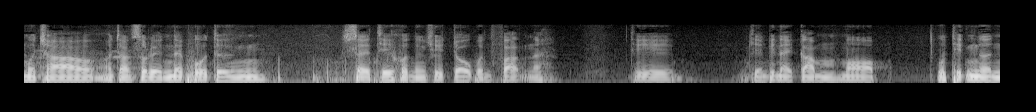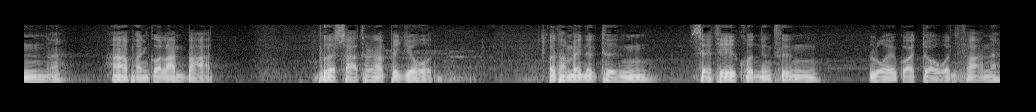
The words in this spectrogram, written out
เมื่อเช้าอาจารย์สุรินได้พูดถึงเศรษฐีคนหนึ่งชื่อโจบนฟัดนะที่เขียนพินัยกรรมมอบอุทิศเงินห้าพันกว่าล้านบาท เพื่อสาธารณประโยชน์ ก็ทำให้นึกถึงเศรษฐีคนหนึ่งซึ่งรวยกว่าโจบนฟ้านะ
